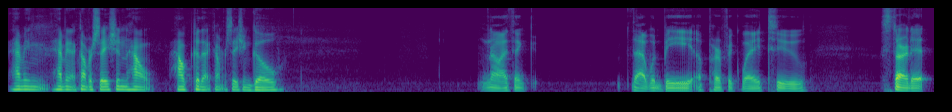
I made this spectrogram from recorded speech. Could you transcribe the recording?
having having a conversation, how how could that conversation go? No, I think that would be a perfect way to start it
